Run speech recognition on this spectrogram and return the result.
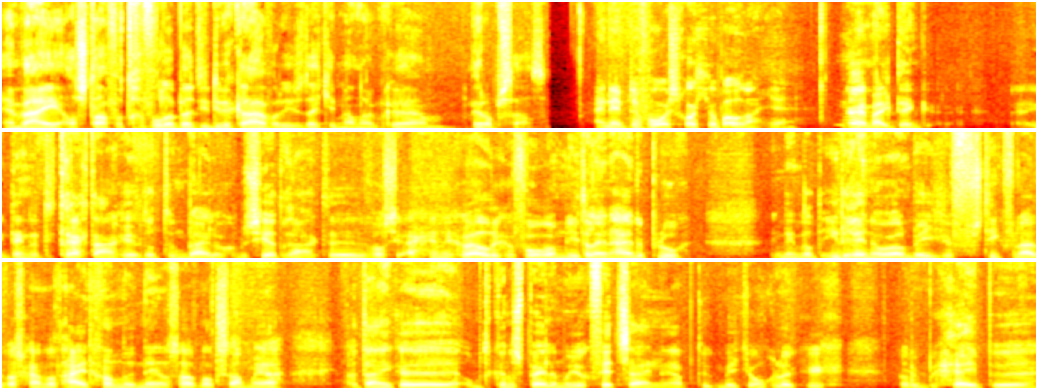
en wij als staf het gevoel hebben dat hij er weer klaar voor is, dat je hem dan ook uh, weer opstelt. Hij neemt een voorschotje op Oranje, hè? Nee, maar ik denk, ik denk dat hij terecht aangeeft dat toen Bijlo geblesseerd raakte, was hij echt in een geweldige vorm. Niet alleen hij de ploeg. Ik denk dat iedereen er wel een beetje stiek vanuit was gaan dat hij dan de Nederlands had laten staan. Maar ja, uiteindelijk uh, om te kunnen spelen moet je ook fit zijn. Heb natuurlijk een beetje ongelukkig, dat ik begreep, uh,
